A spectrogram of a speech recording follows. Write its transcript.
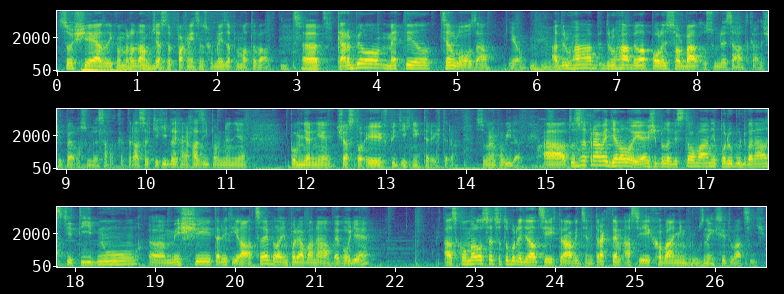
což je, já teď hledám, mm. že já se fakt nejsem schopný zapamatovat. Uh, karbylometyl celulóza, jo. Mm-hmm. A druhá, druhá byla polysorbát 80, takže P80, která se v těch jídlech nachází poměrně poměrně často i v pitích některých teda, co budeme povídat. A to, co se právě dělalo, je, že byly vystavovány po dobu 12 týdnů uh, myši tady té látce, byla jim podávaná ve vodě, a zkoumalo se, co to bude dělat s jejich trávicím traktem a s jejich chováním v různých situacích.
